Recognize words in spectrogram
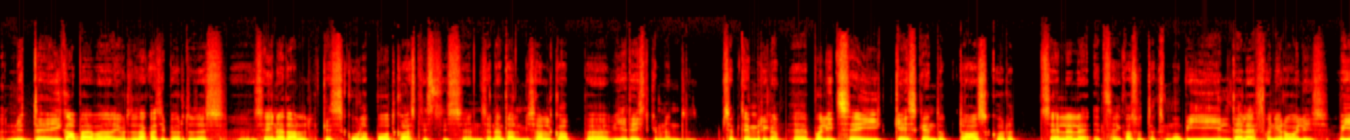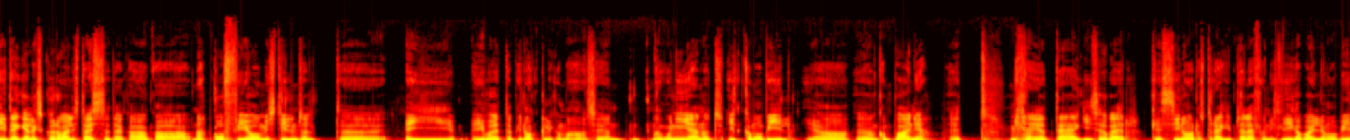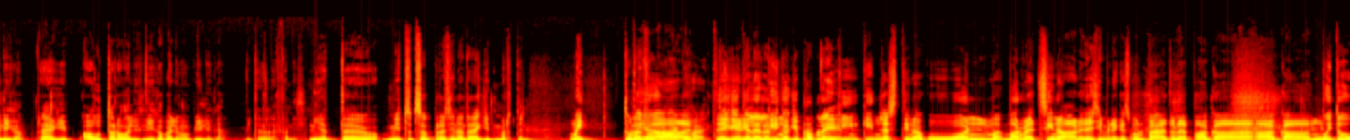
nüüd igapäeva juurde tagasi pöördudes, see nädal, kes kuulab podcast'ist, siis see on see nädal, mis algab viieteistkümnenda septembriga. politsei keskendub taas kord sellele, et sa ei kasutaks mobiiltelefoni roolis või ei tegeleks kõrvaliste asjadega, aga noh, kohvi joomist ilmselt äh, ei, ei võeta binokliga maha, see on nagunii jäänud ikka mobiil ja äh, on kampaania, et mine ja tag'i sõber, kes sinu arust räägib telefonis liiga palju mobiiliga, räägib autoroolis liiga palju mobiiliga, mitte telefonis. nii et äh, mitut sõpra sina tag'id, Martin? ma ei Tuleb sul pähe kohe? Keegi, kellel on ikkagi probleem. kin- kindlasti nagu on, ma arvan, et sina oled esimene, kes mul pähe tuleb, aga, aga muidu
